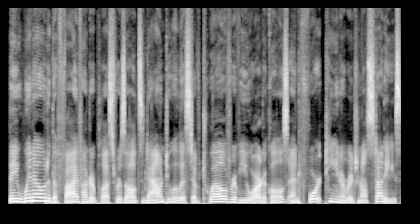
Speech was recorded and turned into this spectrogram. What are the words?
They winnowed the 500 plus results down to a list of 12 review articles and 14 original studies.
